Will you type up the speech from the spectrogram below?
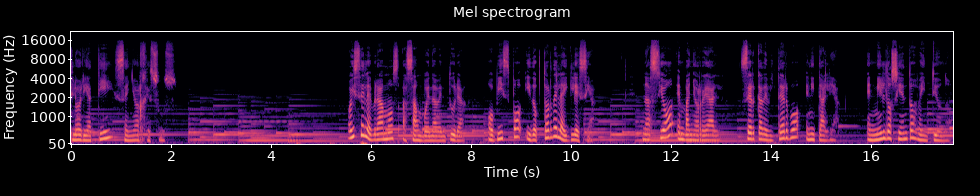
Gloria a ti, Señor Jesús. Hoy celebramos a San Buenaventura, obispo y doctor de la Iglesia. Nació en Baño Real, cerca de Viterbo, en Italia, en 1221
